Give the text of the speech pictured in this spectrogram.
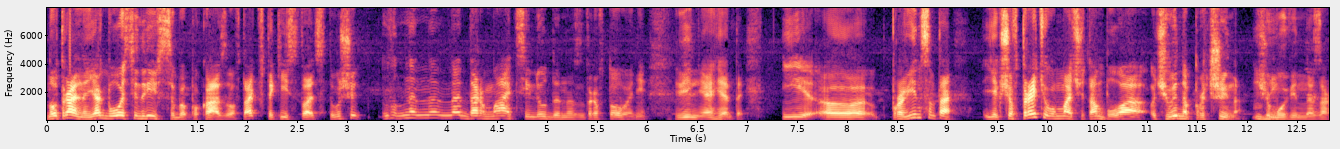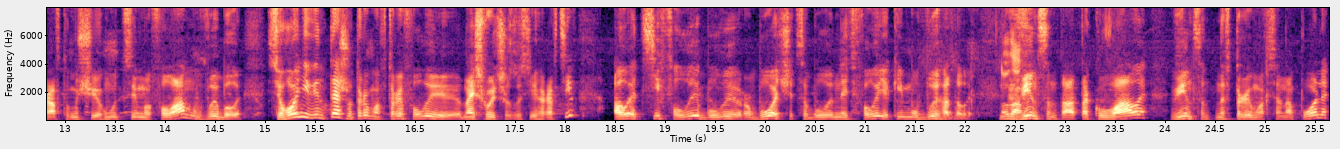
Ну от реально, як би Остін Рівс себе показував, так, в такій ситуації, тому що ну, не, не, не дарма ці люди не задрафтовані вільні агенти. І е, про Вінсента Якщо в третьому матчі там була очевидна причина, чому він не заграв, тому що йому цими фолами вибили. Сьогодні він теж отримав три фоли найшвидше з усіх гравців, але ці фоли були робочі. Це були не фоли, які йому вигадали. Ну, Вінсента атакували. Вінсент не втримався на полі.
